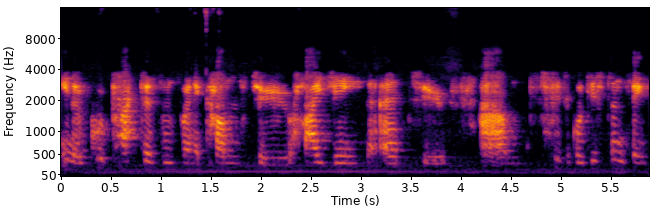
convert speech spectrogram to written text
you know, good practices when it comes to hygiene and to um, physical distancing,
